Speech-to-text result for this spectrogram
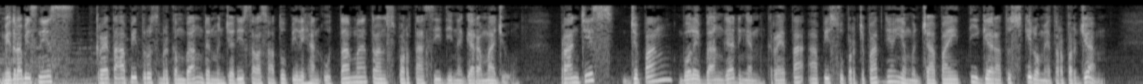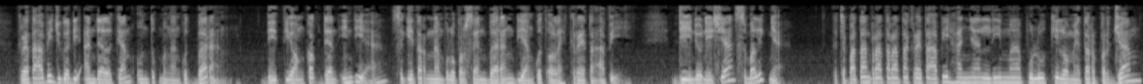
Mitra bisnis, kereta api terus berkembang dan menjadi salah satu pilihan utama transportasi di negara maju. Prancis, Jepang boleh bangga dengan kereta api super cepatnya yang mencapai 300 km per jam. Kereta api juga diandalkan untuk mengangkut barang. Di Tiongkok dan India, sekitar 60% barang diangkut oleh kereta api. Di Indonesia, sebaliknya. Kecepatan rata-rata kereta api hanya 50 km per jam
